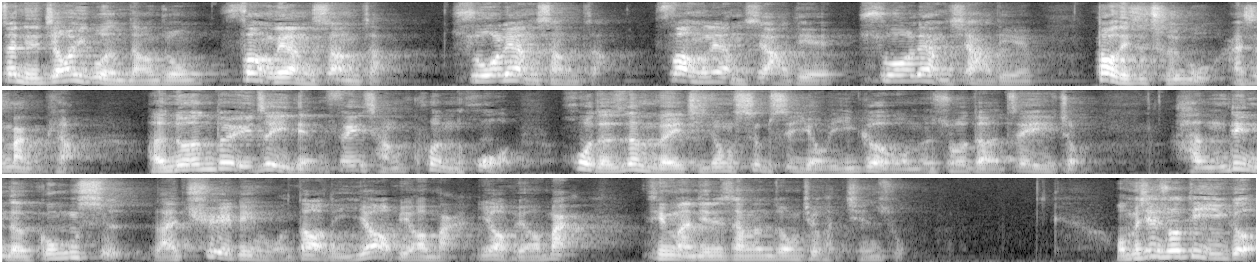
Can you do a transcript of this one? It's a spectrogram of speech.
在你的交易过程当中，放量上涨，缩量上涨，放量下跌，缩量下跌，到底是持股还是卖股票？很多人对于这一点非常困惑，或者认为其中是不是有一个我们说的这一种恒定的公式来确定我到底要不要买，要不要卖？听完今天三分钟就很清楚。我们先说第一个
